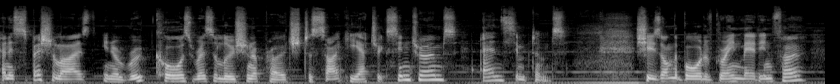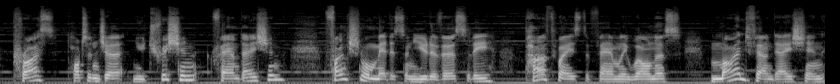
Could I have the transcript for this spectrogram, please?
and is specialized in a root cause resolution approach to psychiatric syndromes and symptoms. She is on the board of Green Med Info, Price Pottenger Nutrition Foundation, Functional Medicine University, Pathways to Family Wellness, Mind Foundation,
